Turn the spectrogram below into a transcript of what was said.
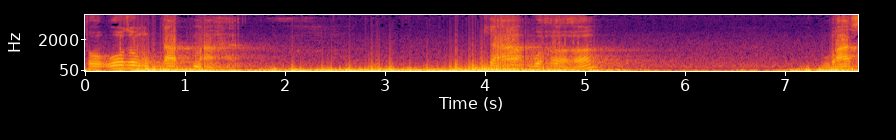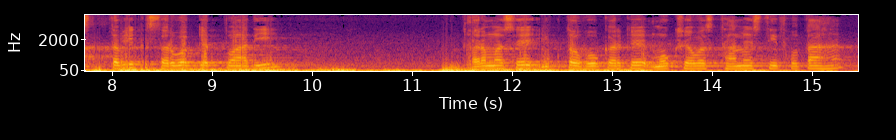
तो वो जो मुक्तात्मा है, क्या वह वास्तविक सर्वज्ञत्वादि धर्म से युक्त होकर के मोक्ष अवस्था में स्थित होता है?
